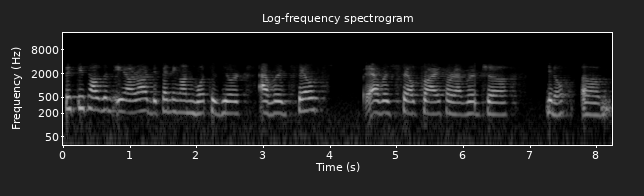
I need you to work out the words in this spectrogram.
50,000 ARR, depending on what is your average sales price or average, uh, you know, um,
